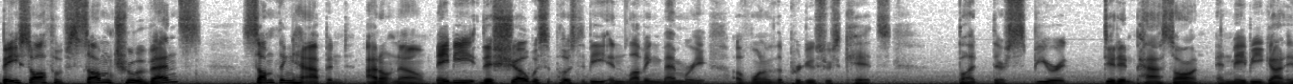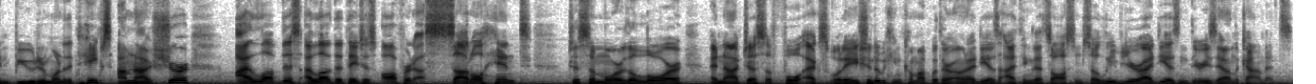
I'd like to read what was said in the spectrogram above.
based off of some true events. Something happened. I don't know. Maybe this show was supposed to be in loving memory of one of the producer's kids, but their spirit didn't pass on and maybe got imbued in one of the tapes. I'm not sure. I love this. I love that they just offered a subtle hint to some more of the lore and not just a full explanation. So we can come up with our own ideas. I think that's awesome. So leave your ideas and theories down in the comments.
